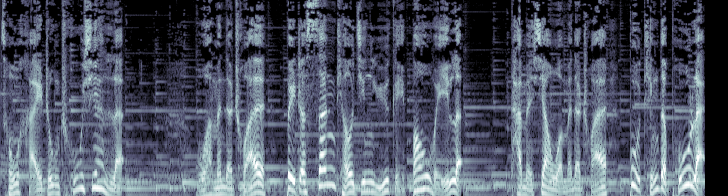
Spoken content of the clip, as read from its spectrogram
从海中出现了，我们的船被这三条鲸鱼给包围了，它们向我们的船不停的扑来，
